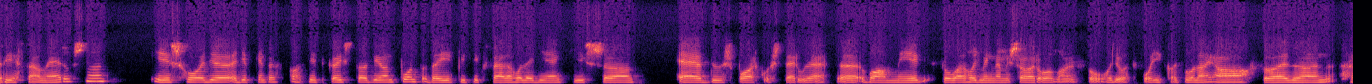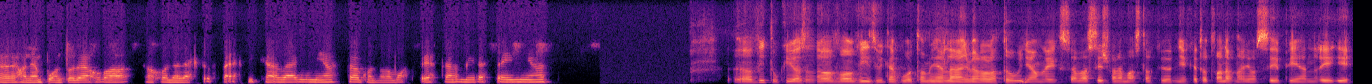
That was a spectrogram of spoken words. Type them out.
része a városnak, és hogy egyébként az atlétikai stadion pont oda építik fel, ahol egy ilyen kis erdős, parkos terület van még, szóval, hogy még nem is arról van szó, hogy ott folyik az olaj a földön, hanem pont oda, ahova, ahol a legtöbb fát ki kell vágni miatt, gondolom ott fért el a méretei miatt. A Vituki az a, a vízügynek volt amilyen lányvállalata, úgy emlékszem, azt ismerem azt a környéket, ott vannak nagyon szép ilyen régi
